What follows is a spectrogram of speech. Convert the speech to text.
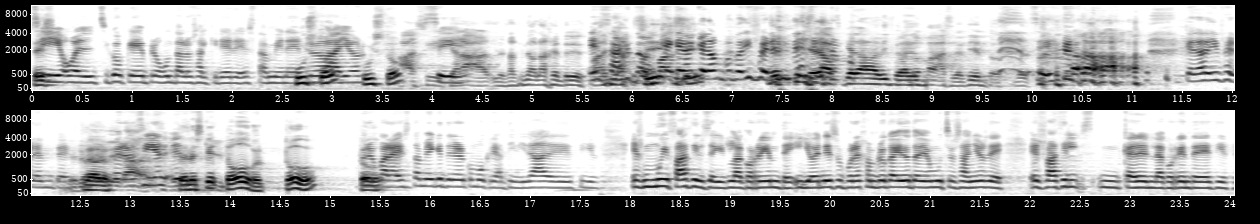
Entonces, sí, o el chico que pregunta a los alquileres también en justo, Nueva York. justo. Ah, sí, Sí. que ahora le está haciendo a la gente en España. Exacto, Sí, que queda, sí. queda un poco diferente. queda, queda diferente. ¿Cuánto pagas? 700. Bueno, Sí. queda diferente. Claro. Pero sí, es, es- Pero es que todo, todo. Pero todo. para eso también hay que tener como creatividad, de decir, es muy fácil seguir la corriente. Y yo en eso, por ejemplo, he caído todavía muchos años de, es fácil mm, caer en la corriente de decir,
